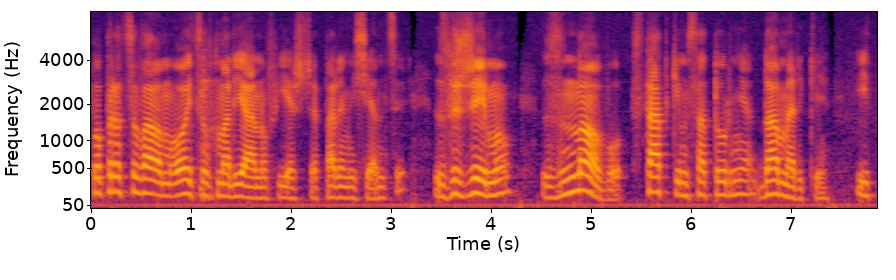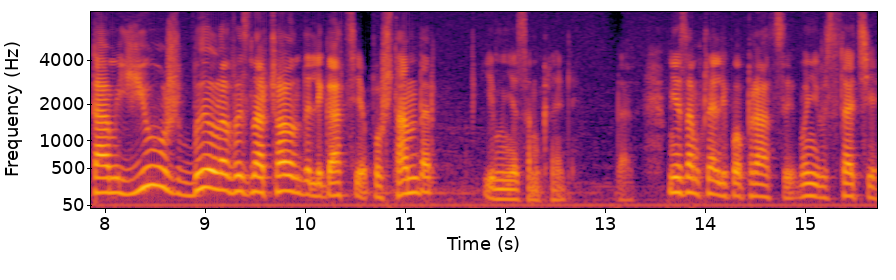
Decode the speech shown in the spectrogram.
Popracowałem u ojców Marianów jeszcze parę miesięcy. Z Rzymu znowu statkiem Saturnia do Ameryki. I tam już była wyznaczona delegacja po sztandar i mnie zamknęli. Tak. Mnie zamknęli po pracy w Uniwersytecie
